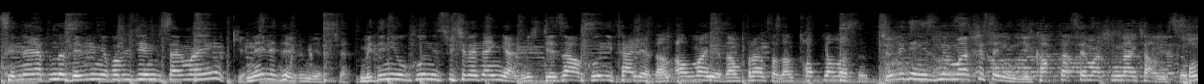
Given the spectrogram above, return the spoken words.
Senin hayatında devrim yapabileceğin bir sermaye yok ki. Neyle devrim yapacaksın? Medeni hukukun İsviçre'den gelmiş, ceza hukukun İtalya'dan, Almanya'dan, Fransa'dan toplamasın. Söylediğin İzmir Marşı senin değil. Kafkasya Marşı'ndan çalmışsın. 10.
